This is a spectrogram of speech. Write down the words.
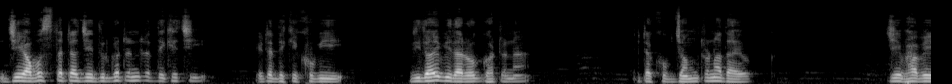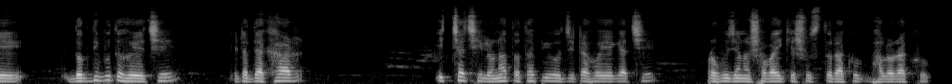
যে অবস্থাটা, যে দুর্ঘটনাটা দেখেছি, এটা দেখে খুবই হৃদয় বিদারক ঘটনা। এটা খুব যন্ত্রণাদায়ক। যেভাবে দগ্ধীভূত হয়েছে, এটা দেখার ইচ্ছা ছিল না, তথাপিও যেটা হয়ে গেছে, প্রভু যেন সবাইকে সুস্থ রাখুক, ভালো রাখুক।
